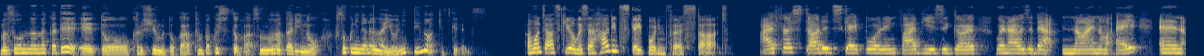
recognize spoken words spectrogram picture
まあそんな中で、えっ、ー、と、カルシウムとかタンパク質とか、そのあたりの不足にならないようにっていうのは気をつけてます。I want to ask you, Arisa, how did skateboarding first start? I first started skateboarding five years ago when I was about nine or eight. And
